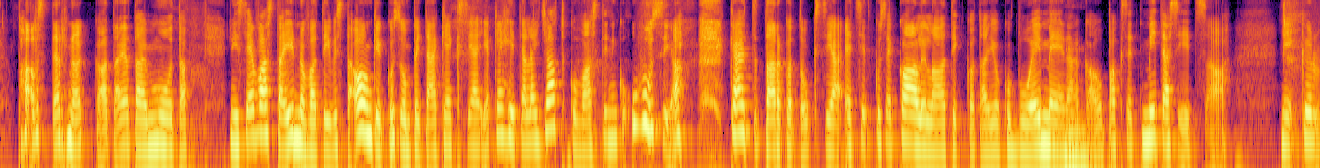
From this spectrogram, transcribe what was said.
palsternakkaa tai jotain muuta, niin se vasta innovatiivista onkin, kun sun pitää keksiä ja kehitellä jatkuvasti niin uusia käyttötarkoituksia, että sitten kun se kaalilaatikko tai joku muu ei mene enää mm. kaupaksi, että mitä siitä saa. Niin kyllä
